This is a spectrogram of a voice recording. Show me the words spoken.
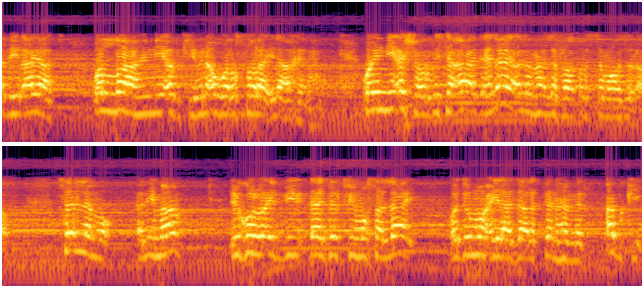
هذه الآيات. والله إني أبكي من أول الصلاة إلى آخرها. وإني أشعر بسعادة لا يعلمها إلا فاطر السماوات والأرض. سلموا. الإمام يقول وإذ لا زلت في مصلاي ودموعي لا زالت تنهمر. أبكي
